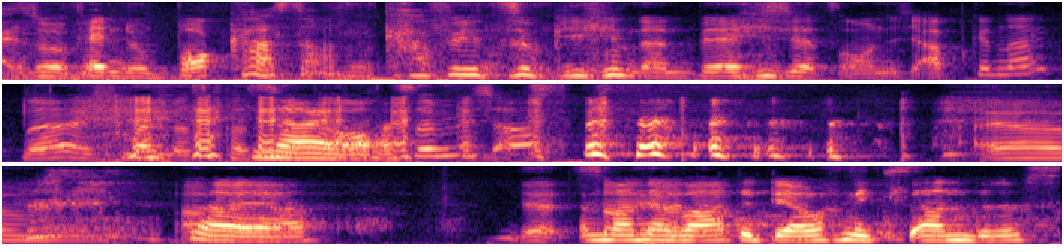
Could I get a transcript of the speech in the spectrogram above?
also wenn du Bock hast, auf einen Kaffee zu gehen, dann wäre ich jetzt auch nicht abgeneigt. Ne? Ich meine, das passiert Naja. auch ziemlich oft. ähm, Naja, ja, man sorry, erwartet ja auch nichts anderes.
